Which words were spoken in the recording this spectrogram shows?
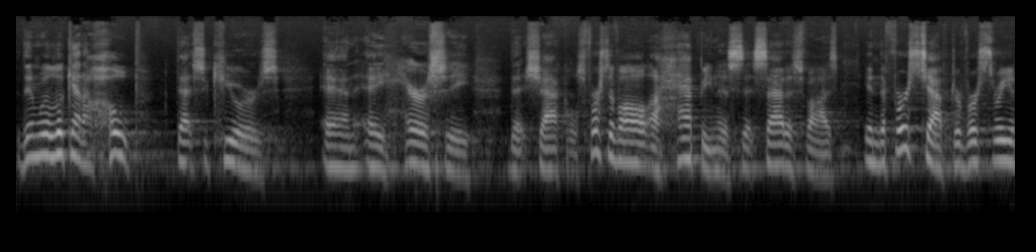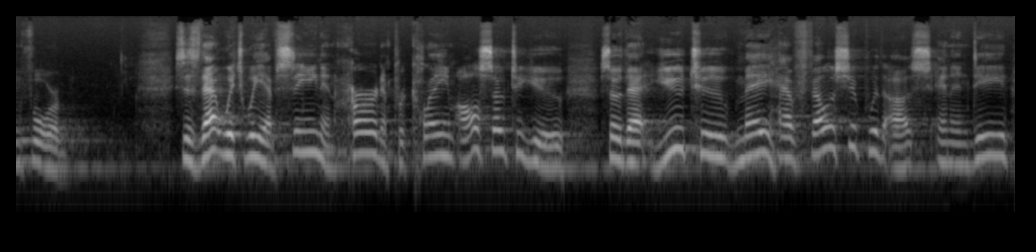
Then we'll look at a hope that secures and a heresy that shackles. First of all, a happiness that satisfies. In the first chapter, verse 3 and 4, He says, That which we have seen and heard and proclaim also to you, so that you too may have fellowship with us. And indeed,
